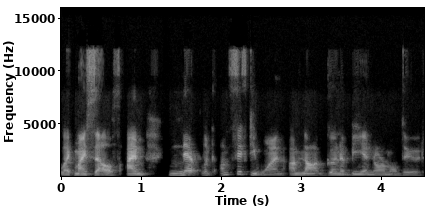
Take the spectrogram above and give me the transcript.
Like myself, I'm never like I'm 51. I'm not gonna be a normal dude.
